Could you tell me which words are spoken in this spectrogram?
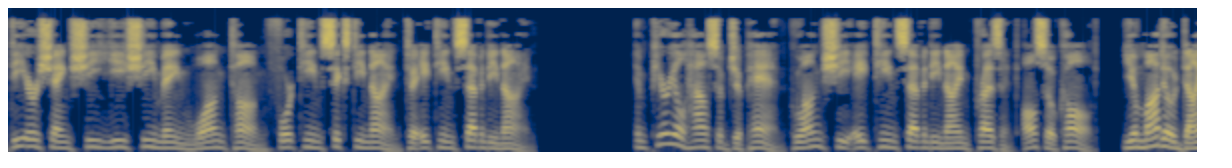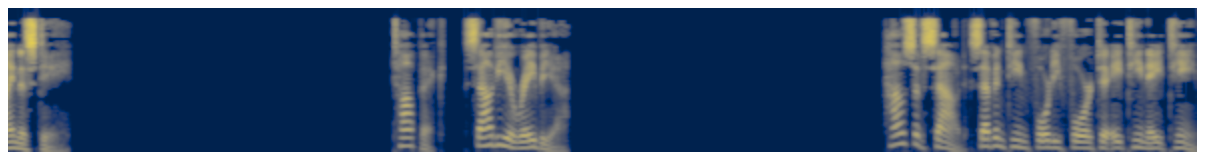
Di Er Shang Shi Yi Shi Ming Wang Tong 1469–1879 Imperial House of Japan Huang Shi 1879 present also called Yamato dynasty. Saudi Arabia House of Saud 1744 to 1818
